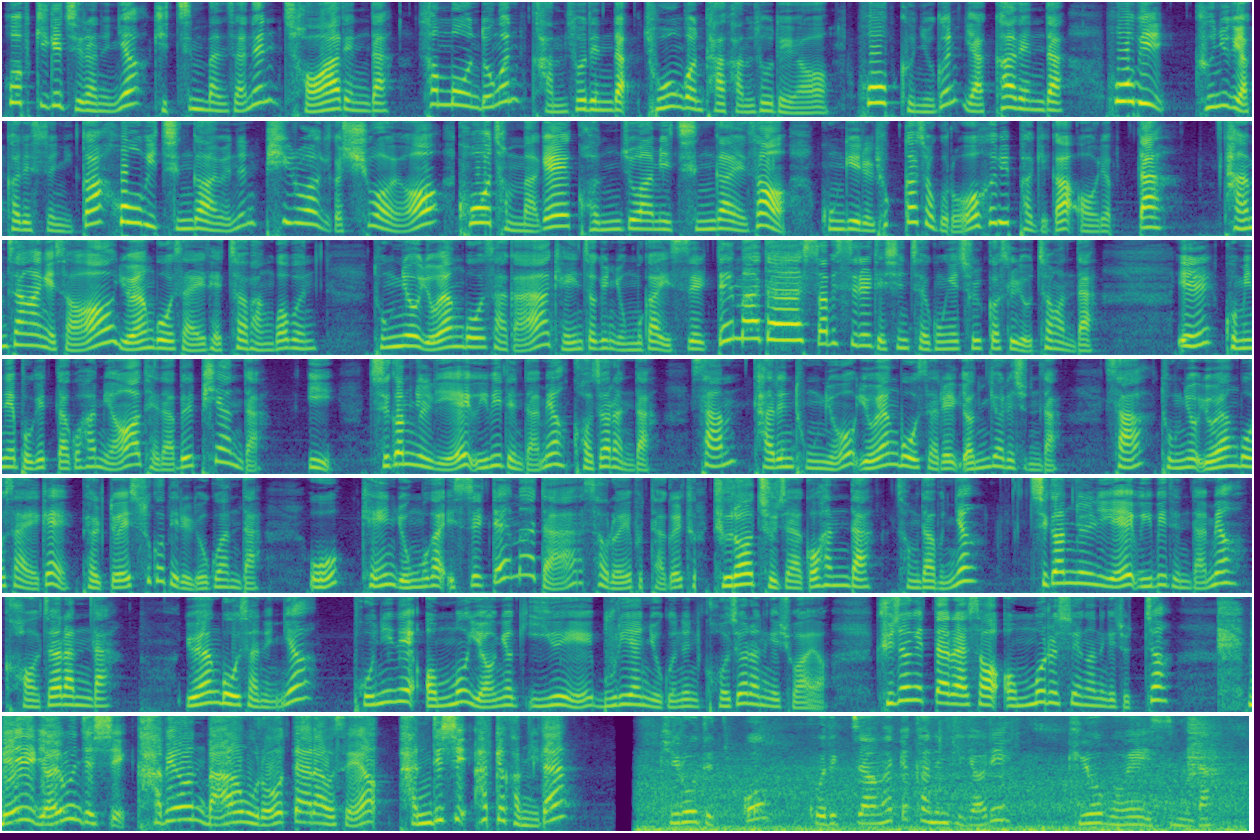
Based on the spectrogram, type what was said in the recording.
호흡기계 질환은요, 기침 반사는 저하된다. 섬모 운동은 감소된다. 좋은 건 다 감소돼요. 호흡 근육은 약화된다. 호흡이 근육이 약화됐으니까 호흡이 증가하면은 피로하기가 쉬워요. 코 점막의 건조함이 증가해서 공기를 효과적으로 흡입하기가 어렵다. 다음 상황에서 요양보호사의 대처 방법은 동료 요양보호사가 개인적인 용무가 있을 때마다 서비스를 대신 제공해 줄 것을 요청한다. 1. 고민해 보겠다고 하며 대답을 피한다. 2. 직업윤리에 위배된다며 거절한다. 3. 다른 동료 요양보호사를 연결해 준다. 4. 동료 요양보호사에게 별도의 수고비를 요구한다. 5. 개인 용무가 있을 때마다 서로의 부탁을 드- 들어주자고 한다. 정답은요? 직업윤리에 위배된다며 거절한다. 요양보호사는요, 본인의 업무 영역 이외의 무리한 요구는 거절하는 게 좋아요. 규정에 따라서 업무를 수행하는 게 좋죠? 매일 10문제씩 가벼운 마음으로 따라오세요. 반드시 합격합니다. 귀로 듣고 고득점 합격하는 비결이 귀요보에 있습니다.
